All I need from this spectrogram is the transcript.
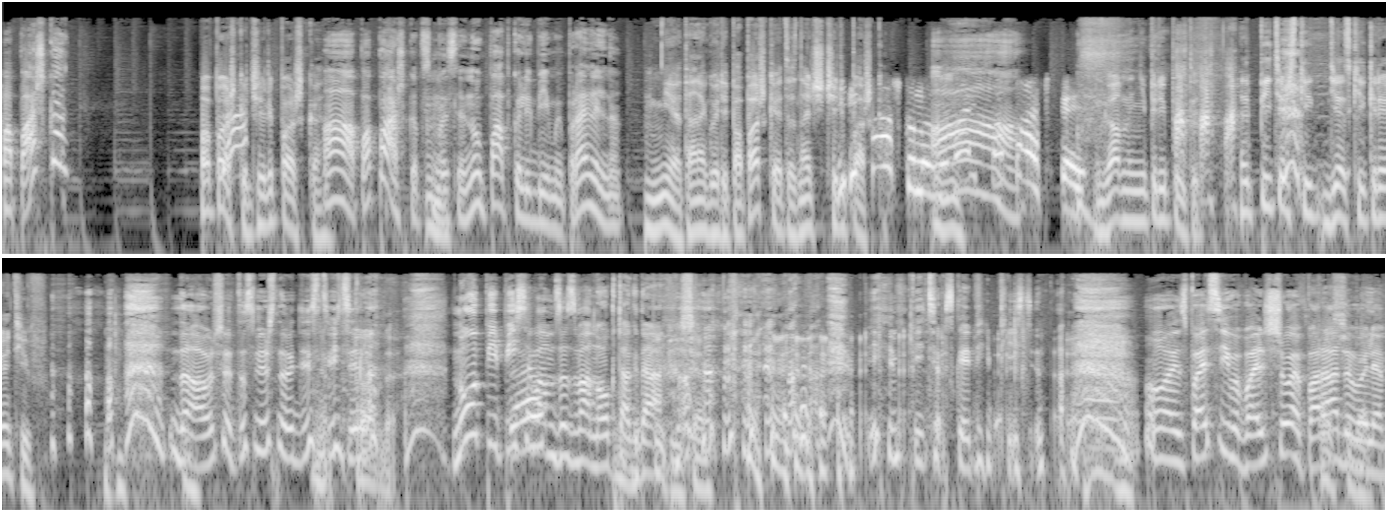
Папашка? Папашка, черепашка. А, папашка, в смысле. Ну, папка любимый, правильно? Нет, она говорит, папашка, это значит черепашка. Черепашку называют А. папашкой. Главное не перепутать. Это питерский детский креатив. Да уж, это смешно, действительно. Ну, пипися вам за звонок тогда. Пипися. Питерская пипися, да. Ой, спасибо большое, порадовали.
